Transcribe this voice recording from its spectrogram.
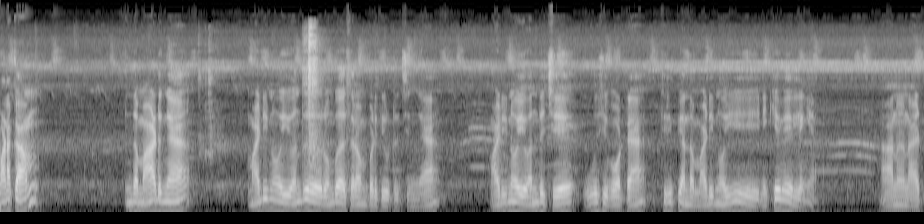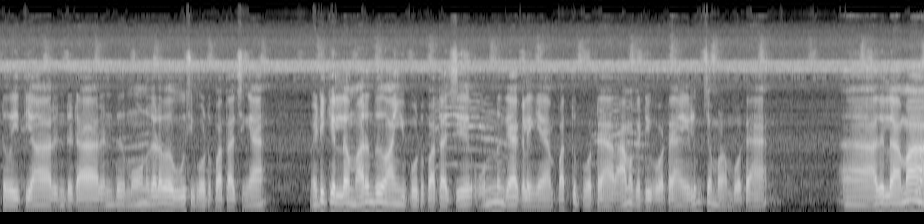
வணக்கம். இந்த மாடுங்க மடி நோய் வந்து ரொம்ப சிரமப்படுத்தி விட்டுருச்சுங்க மடி நோய் வந்துச்சு ஊசி போட்டேன் திருப்பி அந்த மடி நோய் நிற்கவே இல்லைங்க. நான் நாட்டு வைத்தியம் ரெண்டு டா ரெண்டு மூணு தடவை ஊசி போட்டு பார்த்தாச்சுங்க. மெடிக்கலில் மருந்து வாங்கி போட்டு பார்த்தாச்சு ஒன்றும் கேட்கலைங்க. பத்து போட்டேன் ராமக்கட்டி போட்டேன் எலுமிச்சம்பழம் போட்டேன். அது இல்லாமல்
